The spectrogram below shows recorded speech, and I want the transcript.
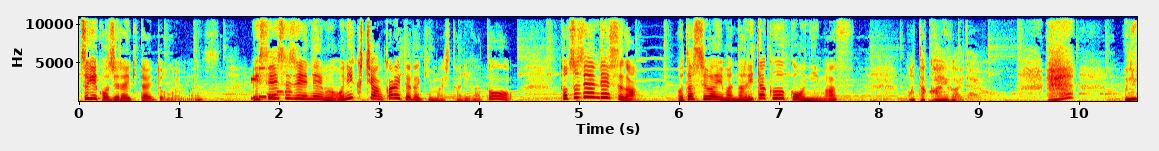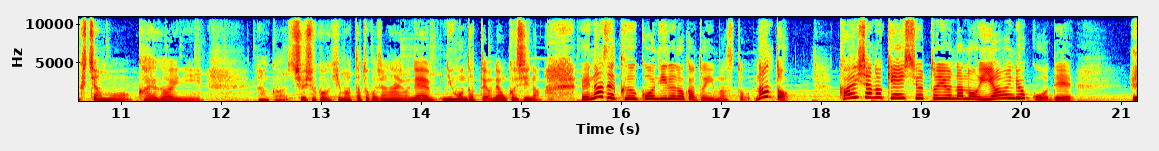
次こちら行きたいと思います。SSG ネームお肉ちゃんから頂きましたありがとう。突然ですが私は今成田空港にいます。また海外だよ。え？お肉ちゃんも海外になんか就職が決まったとかじゃないよね？日本だったよね？おかしいな。えなぜ空港にいるのかと言いますとなんと会社の研修という名の慰安旅行でえ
